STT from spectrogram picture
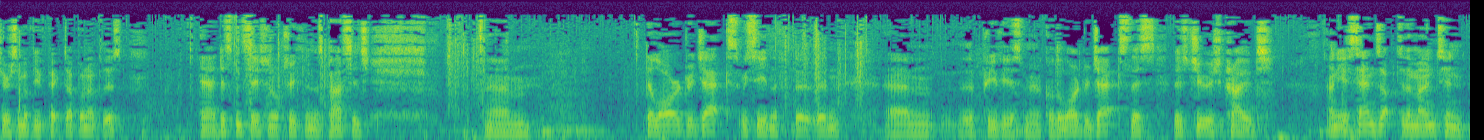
sure some of you have picked up on it. There's uh, dispensational truth in this passage. Um, the Lord rejects, we see in the, the in, um, the previous miracle, the Lord rejects this, this Jewish crowd and he ascends up to the mountain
